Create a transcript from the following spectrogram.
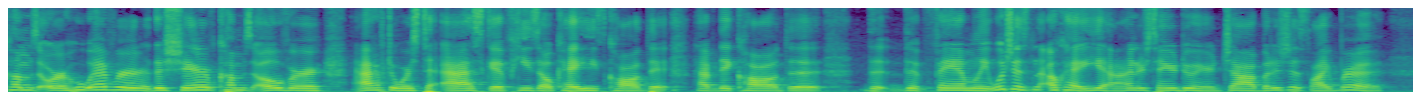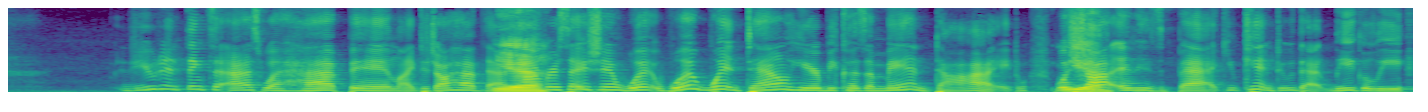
comes or whoever the sheriff comes over afterwards to ask if he's okay he's called the have they called the the, the family which is okay yeah i understand you're doing your job but it's just like bruh you didn't think to ask what happened. Like did y'all have that yeah. conversation? What what went down here? Because a man died was yeah. shot in his back. You can't do that legally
